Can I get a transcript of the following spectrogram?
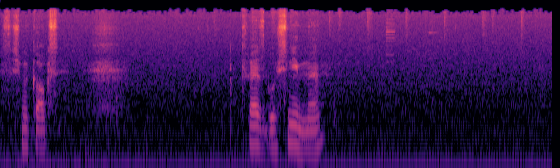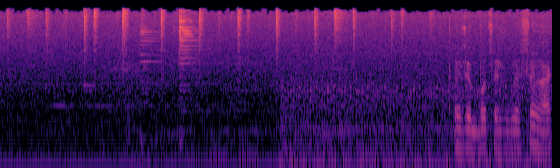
jesteśmy koksy. Trochę zgłośnimy. To żeby było coś w ogóle słychać.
